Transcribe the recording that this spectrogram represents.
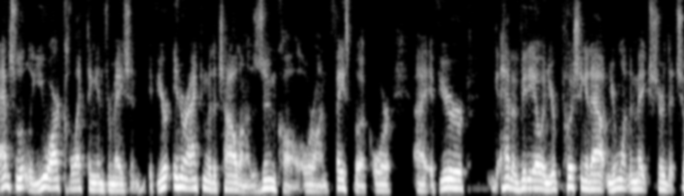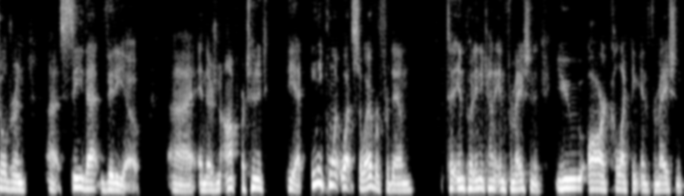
absolutely, you are collecting information. If you're interacting with a child on a Zoom call or on Facebook, or uh, if you're have a video and you're pushing it out and you're wanting to make sure that children uh, see that video uh, and there's an opportunity at any point whatsoever for them to input any kind of information you are collecting information.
